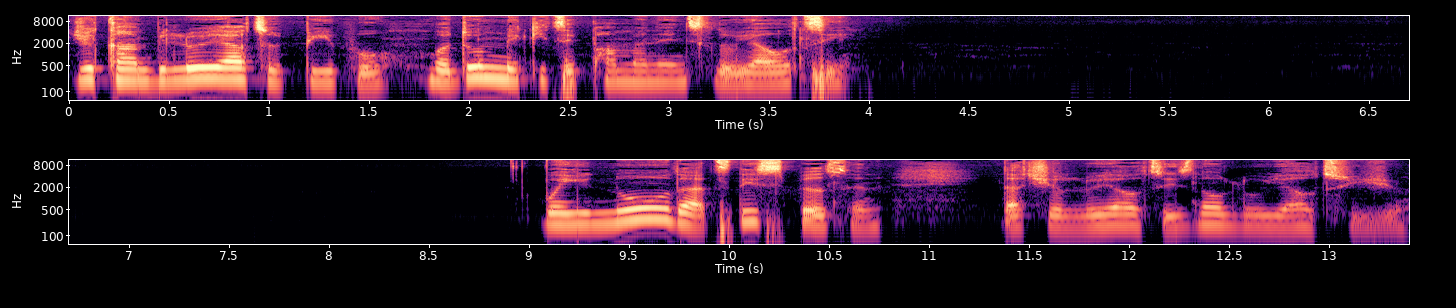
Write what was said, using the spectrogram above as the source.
You can be loyal to people, but don't make it a permanent loyalty. when you know that this person that you're loyal to is not loyal to you,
